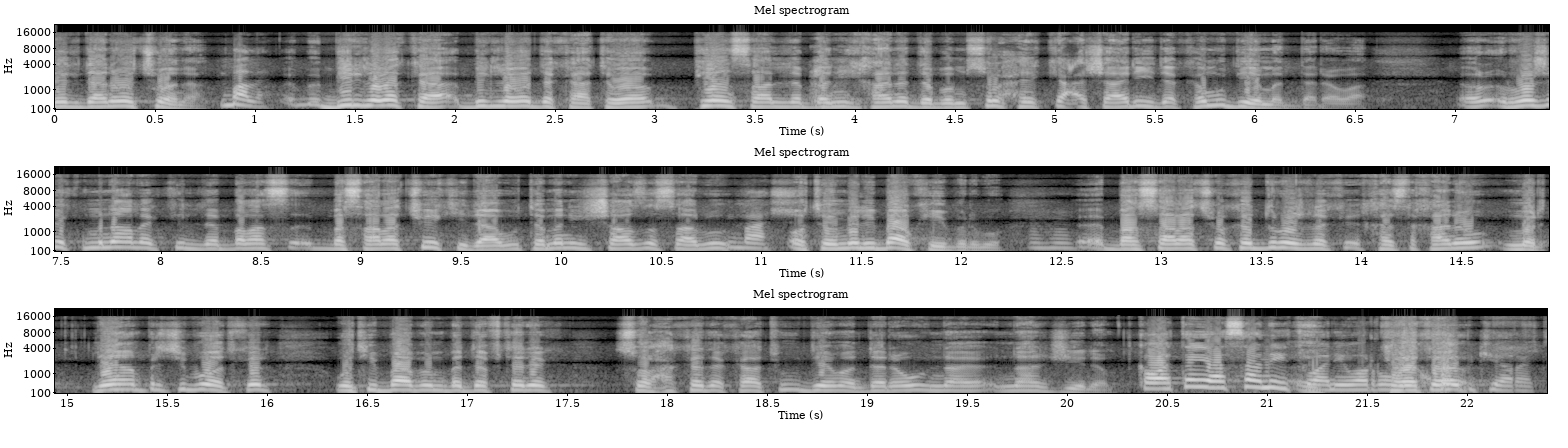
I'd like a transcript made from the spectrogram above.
لێکدانەوە چۆنە بیر لەوە کە بیر لەوە دەکاتەوە پێ سال لە بەنیخانە دەبم سڵحێکی عشاری دەکەم و دێمە دەرەوە ڕۆژێک مناڵێک لە بەڵاس بە ساڵاتێکی دابوو تەمەنی 16 سال بوو ئۆتۆمبیلی باوکی ببوو بە ساڵاتچوەکە درۆژ لە خەستەخانە و مرد لیان پرسی بۆت کرد وتی بابم بە دەفتەرێک سڵحەکە دەکات و دێمە دەرەوە و ناگیرم کەواتە یاسانی توانیوە ڕۆ بکێڕێت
